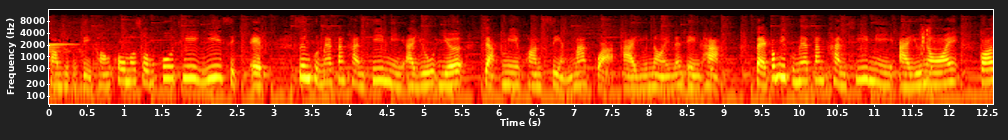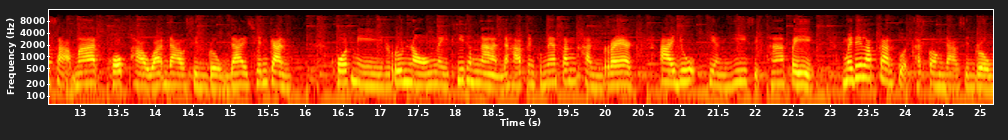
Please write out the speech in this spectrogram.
ความผิดปกติของโครโมโซมคู่ที่ 21 ซึ่งคุณแม่ตั้งครรภ์ที่มีอายุเยอะจะมีความเสี่ยงมากกว่าอายุน้อยนั่นเองค่ะแต่ก็มีคุณแม่ตั้งครรภ์ที่มีอายุน้อย ก็สามารถพบภาวะดาวซินโดรมได้เช่นกัน ค้ดมีรุ่นน้องในที่ทำงานนะคะ เป็นคุณแม่ตั้งครรภ์แรก อายุเพียง 25 ปี ไม่ได้รับการตรวจคัดกรองดาวซินโดรม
